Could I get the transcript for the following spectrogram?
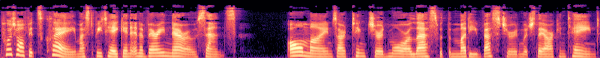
put off its clay must be taken in a very narrow sense. All minds are tinctured more or less with the muddy vesture in which they are contained,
